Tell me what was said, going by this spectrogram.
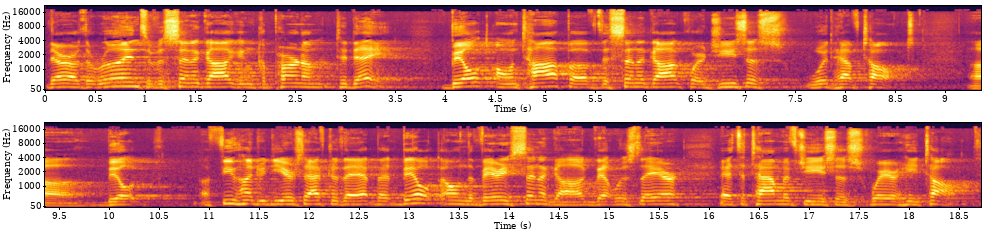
There are the ruins of a synagogue in Capernaum today, built on top of the synagogue where Jesus would have taught. Uh, built a few hundred years after that, but built on the very synagogue that was there at the time of Jesus where he taught.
